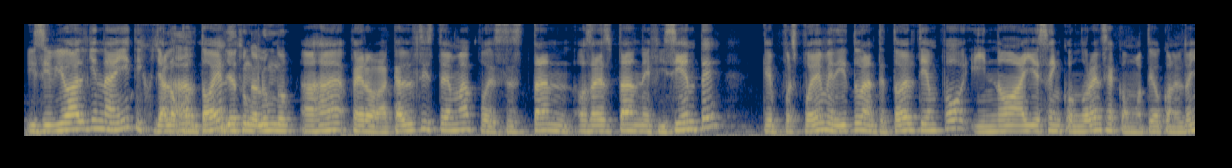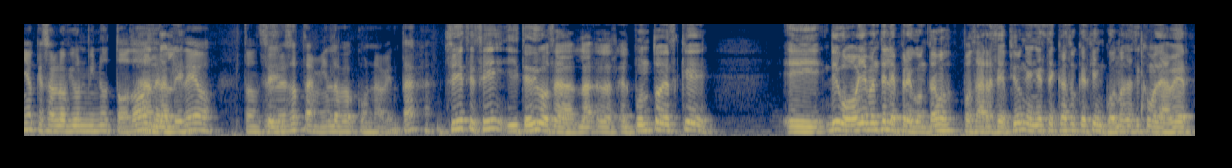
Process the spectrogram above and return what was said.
Y si vio a alguien ahí, dijo, ya lo Ah, contó él. Ya es un alumno. Ajá, pero acá el sistema pues es tan, o sea, es tan eficiente que pues puede medir durante todo el tiempo y no hay esa incongruencia como te digo con el dueño que solo vio un minuto o dos Ándale. del video. Entonces Sí. eso también lo veo como una ventaja. Sí, sí, sí. Y te digo, o sea, la- la- el punto es que, eh, digo, obviamente le preguntamos, pues a recepción, en este caso, que es quien conoce, así como de, a ver,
